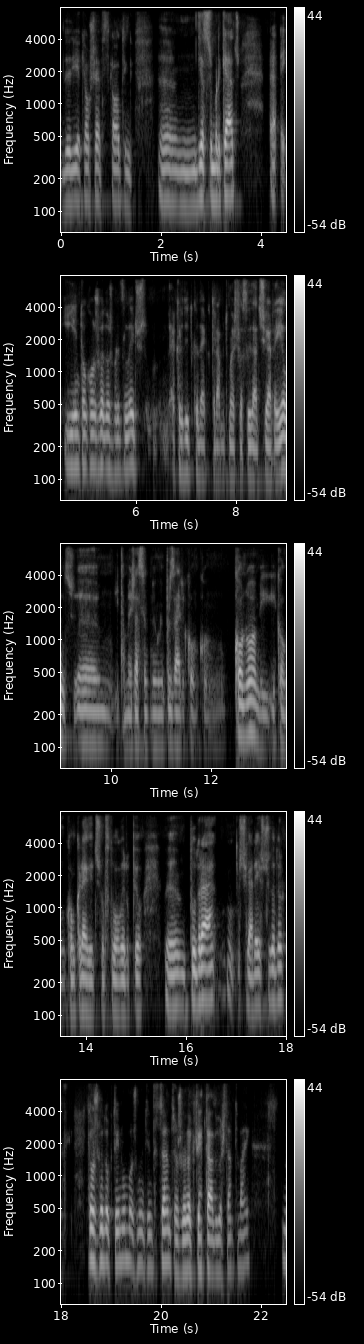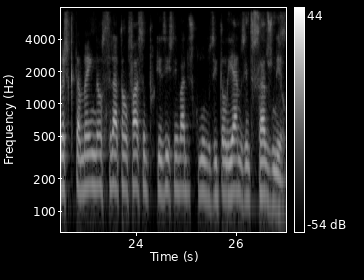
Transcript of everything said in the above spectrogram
diria que é o chefe de scouting um, desses mercados. Uh, e então com os jogadores brasileiros acredito que a Deco terá muito mais facilidade de chegar a eles uh, e também já sendo um empresário com, com, com nome e, com, com créditos no futebol europeu uh, poderá chegar a este jogador que, que, é um jogador que tem números muito interessantes, é um jogador que tem estado bastante bem mas que também não será tão fácil porque existem vários clubes italianos interessados nele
